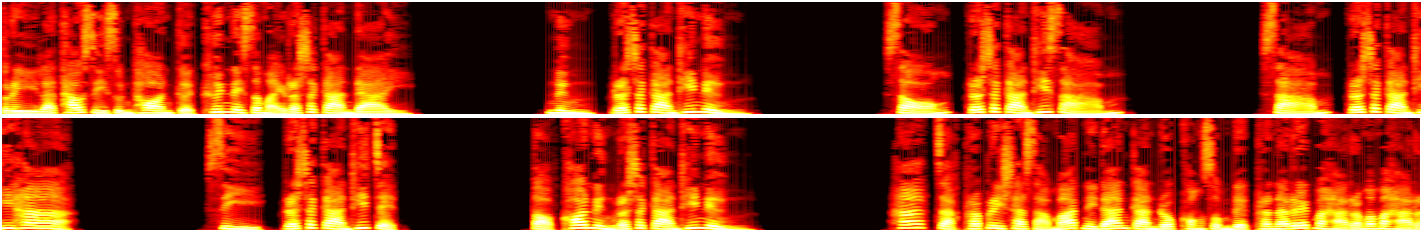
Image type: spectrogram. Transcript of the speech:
ตรีและเท้าสีสุนทรเกิดขึ้นในสมัยรัชกาลใดหนึ่งรัชกาลที่หนึ่งสองรัชกาลที่สามสามรัชกาลที่ห้าสี่รัชกาลที่เจ็ดตอบข้อหนึ่งรัชกาลที่หนึ่งห้าจากพระปรีชาสามารถในด้านการรบของสมเด็จพระนเรศมหารมมหาร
